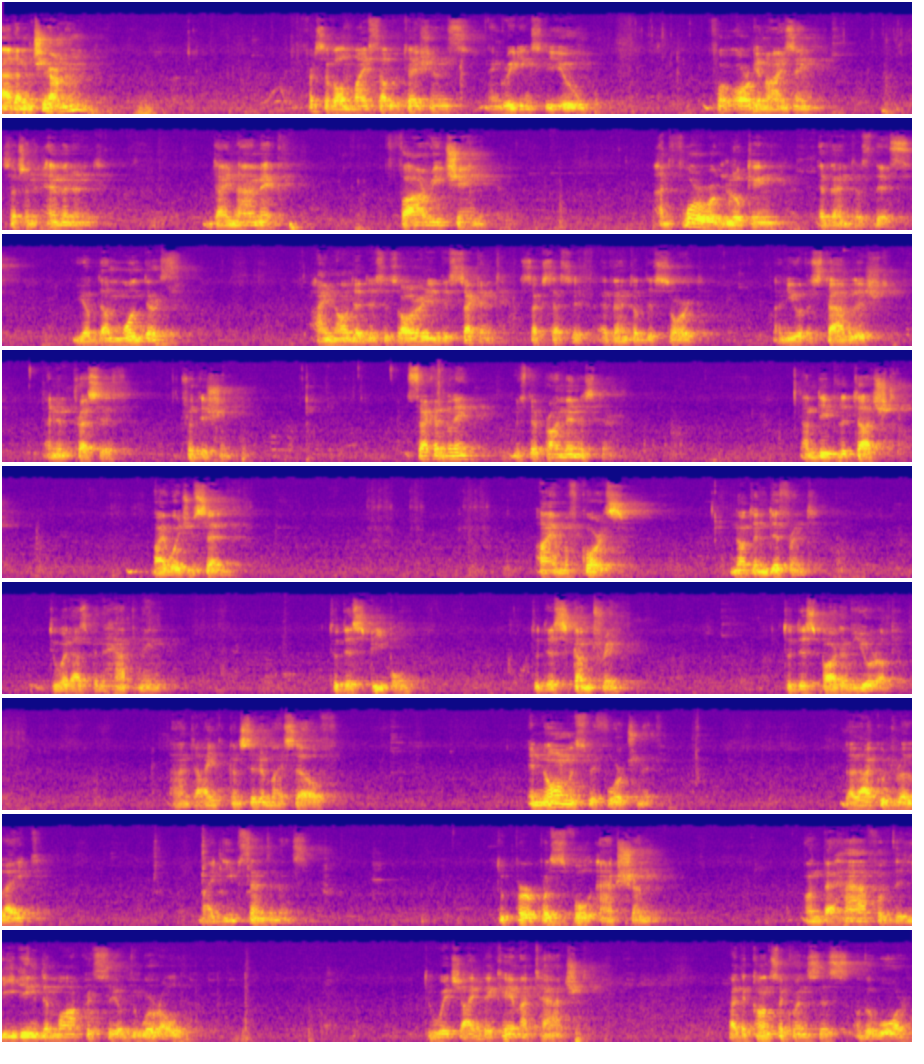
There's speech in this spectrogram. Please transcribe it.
Madam Chairman, first of all, my salutations and greetings to you for organizing such an eminent, dynamic, far reaching, and forward looking event as this. You have done wonders. I know that this is already the second successive event of this sort, and you have established an impressive tradition. Secondly, Mr. Prime Minister, I'm deeply touched by what you said. I am, of course, not indifferent to what has been happening to this people, to this country, to this part of Europe. And I consider myself enormously fortunate that I could relate my deep sentiments to purposeful action on behalf of the leading democracy of the world to which I became attached by the consequences of the war,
